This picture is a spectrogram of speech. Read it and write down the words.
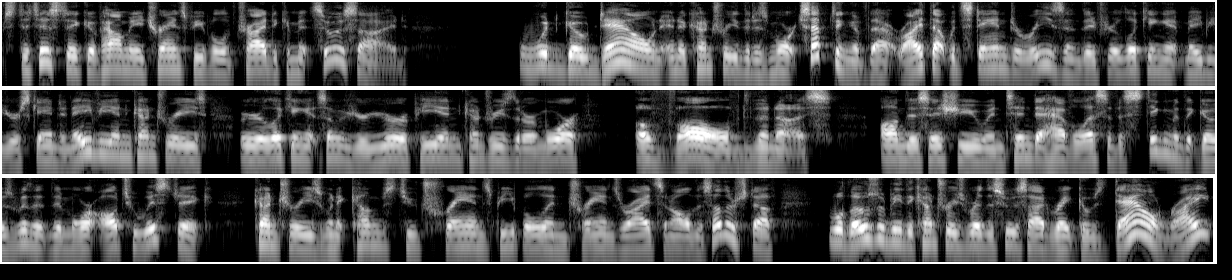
statistic of how many trans people have tried to commit suicide would go down in a country that is more accepting of that, right? That would stand to reason that if you're looking at maybe your Scandinavian countries or you're looking at some of your European countries that are more evolved than us, on this issue and tend to have less of a stigma that goes with it than more altruistic countries when it comes to trans people and trans rights and all this other stuff. Well, those would be the countries where the suicide rate goes down, right?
